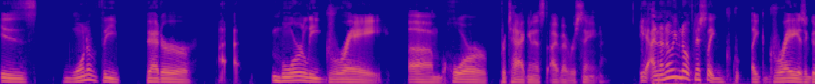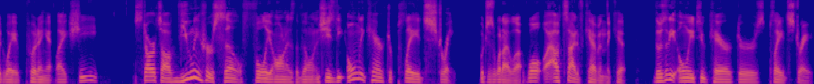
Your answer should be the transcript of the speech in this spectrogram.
is one of the better, morally gray um, horror protagonist I've ever seen. Yeah, and I don't even know if necessarily like gray is a good way of putting it. Like she starts off viewing herself fully on as the villain, and she's the only character played straight, which is what I love. Well, outside of Kevin the kid, those are the only two characters played straight,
